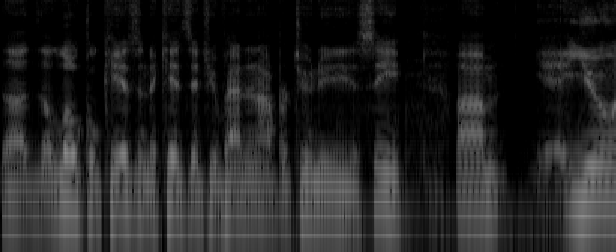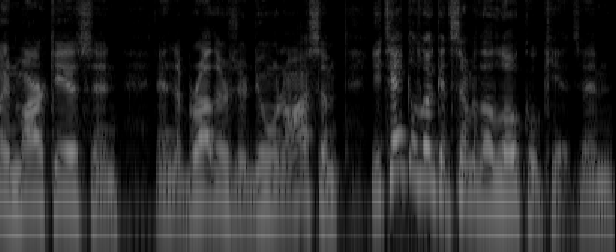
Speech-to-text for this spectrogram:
uh, the local kids and the kids that you've had an opportunity to see. Um, you and Marcus and and the brothers are doing awesome. You take a look at some of the local kids, and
